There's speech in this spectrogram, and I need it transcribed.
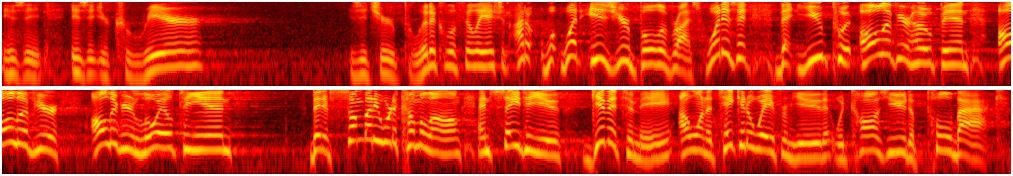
Is it, is it your career? Is it your political affiliation? I don't, what, what is your bowl of rice? What is it that you put all of your hope in, all of your, all of your loyalty in, that if somebody were to come along and say to you, Give it to me, I want to take it away from you, that would cause you to pull back.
